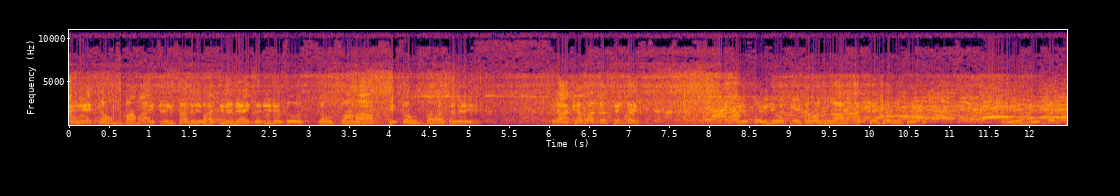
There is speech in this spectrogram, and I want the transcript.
आणि हे कंस मामा इकडे चांगली भाषेला न्याय करी देतो? कंस मामा हे कंस मामा सगळे. राख्या बांधत फिरतात. हे बहिणीवरती एका बाजूला अत्याचार होतो आणि हे निर्लज्ज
